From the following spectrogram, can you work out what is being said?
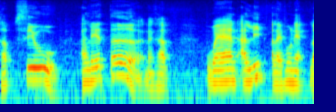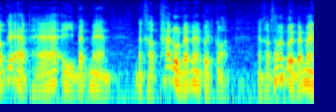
ครับซิลอเลเตอร์นะครับแวนอลิสอะไรพวกเนี้ยแล้วก็แอบแพ้ไอ้แบทแมนนะครับถ้าโดนแบทแมนเปิดก่อนนะครับถ้ามันเปิดแบทแมน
